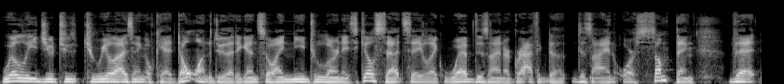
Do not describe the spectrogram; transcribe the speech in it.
will lead you to, to realizing, okay, I don't want to do that again. So I need to learn a skill set, say like web design or graphic de design or something that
